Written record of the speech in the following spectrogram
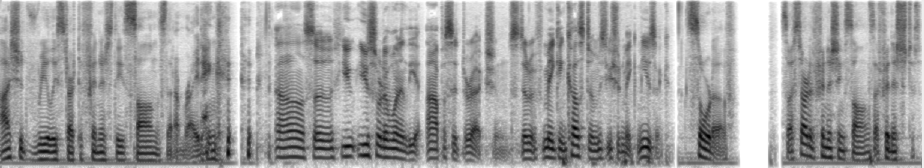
I should really start to finish these songs that I'm writing. Oh, so you you sort of went in the opposite direction. Instead of making customs, you should make music. sort of. So I started finishing songs. I finished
